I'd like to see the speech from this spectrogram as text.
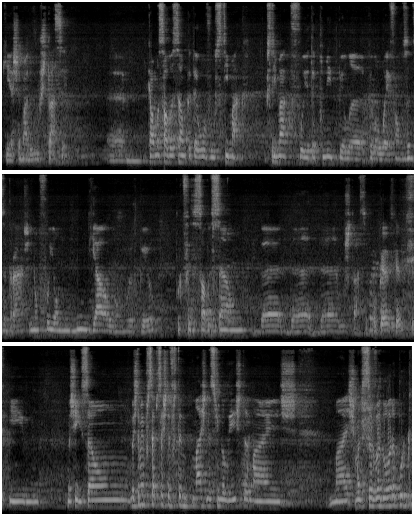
que é chamado o Stase. Um, que há uma salvação que até houve o Stimac. O Stimac foi até punido pela, pela UEFA há uns anos atrás e não foi ao Mundial ou um Europeu porque fez a salvação da, da, da Estácia. Ok, ok. E, mas sim, são. Mas também percebe-se esta vertente mais nacionalista, mais, mais conservadora, porque,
